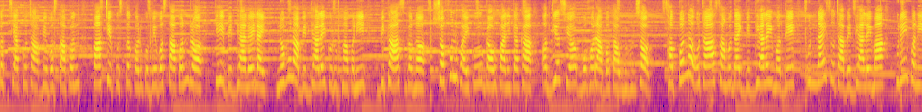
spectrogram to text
कक्षा कोठा व्यवस्थापन पाठ्य पुस्तकहरूको व्यवस्थापन र केही विद्यालयलाई नमुना विद्यालयको रूपमा पनि विकास गर्न सफल भएको गाउँपालिकाका अध्यक्ष बोहरा बताउनुहुन्छ। छप्पन्नवटा सामुदायिक विद्यालय मध्ये उन्नाइसवटा विद्यालयमा कुनै पनि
